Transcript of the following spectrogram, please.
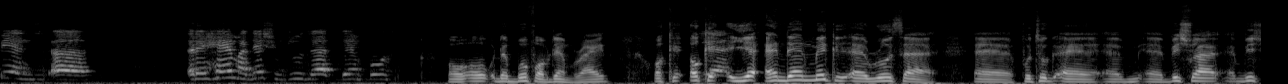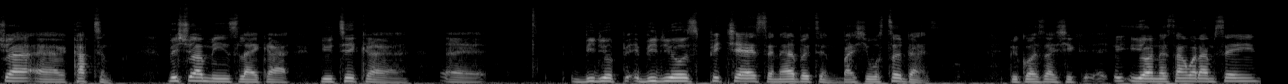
parents, uh, Rehema, they should do that, them both. Oh, oh, the both of them, right? Okay, okay, yeah, Yeah. and then make uh, a uh, photo, uh, uh, uh, visual, uh, visual uh, captain. Visual means like uh, you take uh, uh, video, videos, pictures, and everything, but she will still dance because uh, she, you understand what I'm saying?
